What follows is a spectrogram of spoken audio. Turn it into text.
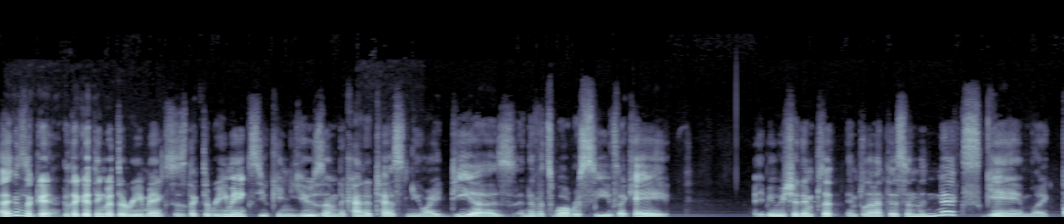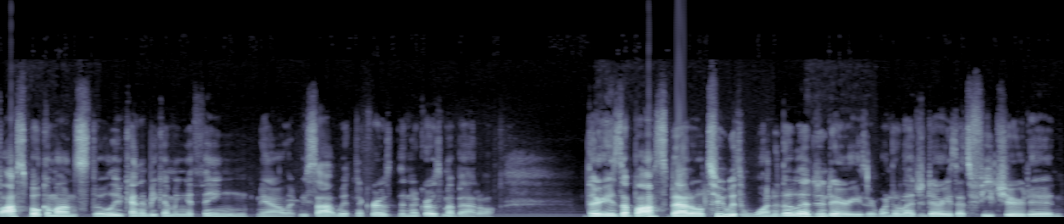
I think it's a good the good thing with the remakes is like the remakes you can use them to kind of test new ideas and if it's well received like hey maybe we should impl- implement this in the next game. Like boss pokemon slowly kind of becoming a thing now. Like we saw it with the necrozma battle. There is a boss battle too with one of the legendaries or one of the legendaries that's featured in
